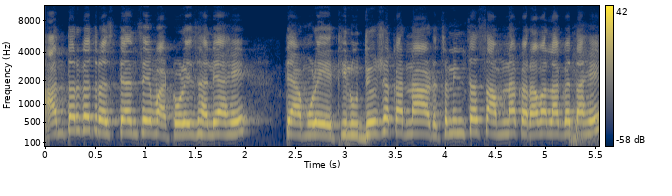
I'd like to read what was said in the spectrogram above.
अंतर्गत रस्त्यांचे वाटोळे झाले आहे. त्यामुळे येथील उद्योजकांना अडचणींचा सामना करावा लागत आहे.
